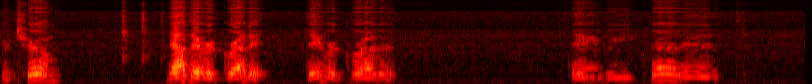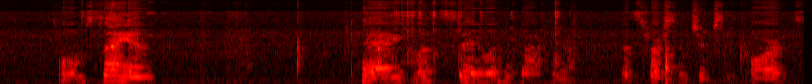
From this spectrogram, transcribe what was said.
You're true. Now they regret it. They regret it. They regret it. That's I'm saying. Okay, let's see. What do we got here? Let's try some gypsy cards.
